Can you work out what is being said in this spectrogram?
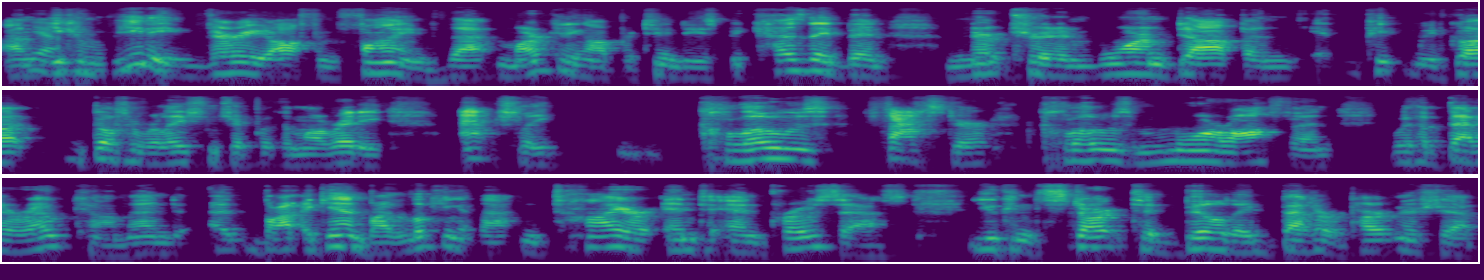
um, yeah. you can really very often find that marketing opportunities because they've been nurtured and warmed up and we've got built a relationship with them already actually close faster, close more often with a better outcome. And uh, by, again, by looking at that entire end to end process, you can start to build a better partnership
